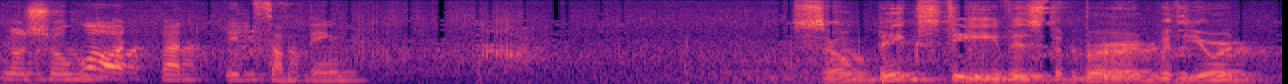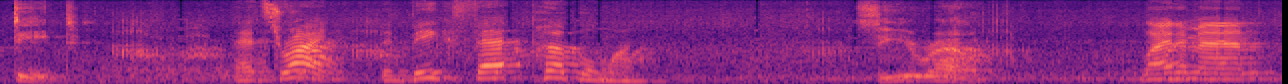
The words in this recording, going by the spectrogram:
Not sure what, but it's something. So Big Steve is the bird with your deet. That's right, the big fat purple one. See you around. Later, man.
